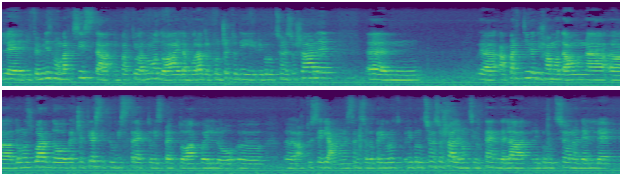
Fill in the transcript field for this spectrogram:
le, il femminismo marxista in particolar modo ha elaborato il concetto di rivoluzione sociale ehm, eh, a partire diciamo, da, una, uh, da, uno sguardo per certi versi più ristretto rispetto a quello uh, uh, altusseriano, nel senso che per riproduzione sociale non si intende la riproduzione delle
